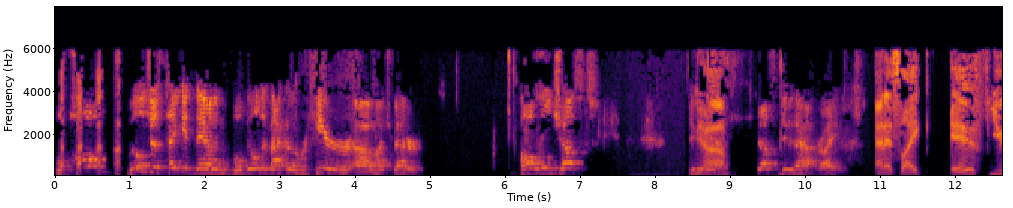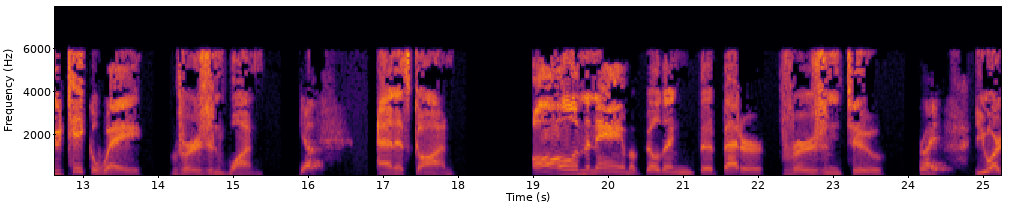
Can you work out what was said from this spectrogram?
well, Paul, we'll just take it down and we'll build it back over here uh, much better. Paul, we'll just do yeah. this. Just do that, right? And it's like if you take away version one, yep. and it's gone, all in the name of building the better version two, right? You are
